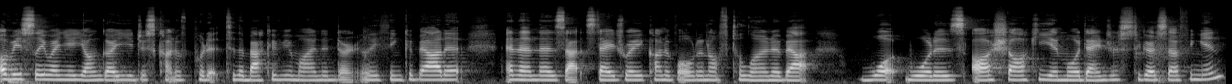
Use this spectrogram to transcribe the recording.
Obviously, when you're younger, you just kind of put it to the back of your mind and don't really think about it. And then there's that stage where you're kind of old enough to learn about what waters are sharky and more dangerous to go surfing in.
